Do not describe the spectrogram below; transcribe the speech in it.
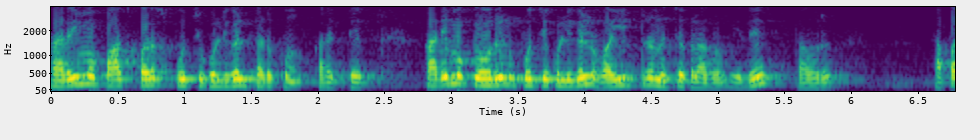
கரிம பாஸ்பரஸ் பூச்சிக்கொல்லிகள் தடுக்கும். கரெக்டு கரிம குளோரின் பூச்சிக்கொல்லிகள் வயிற்று நச்சுக்களாகும். இது தவறு. அப்போ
